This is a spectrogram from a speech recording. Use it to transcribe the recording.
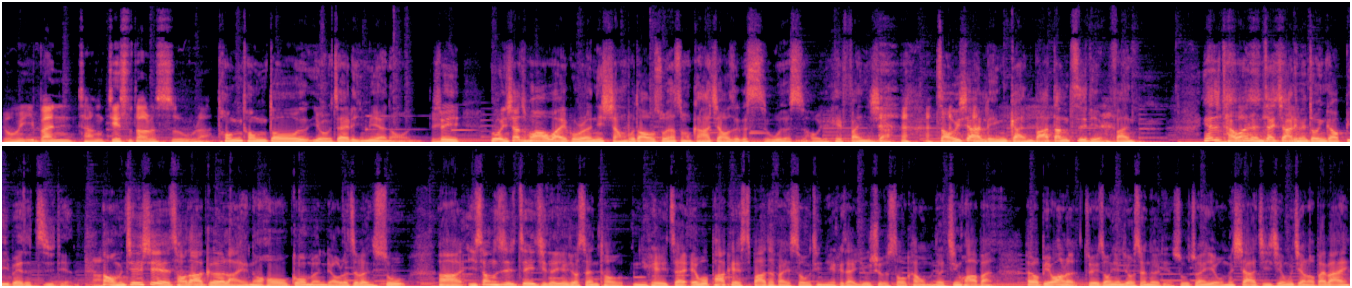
我们一般常接触到的食物啦，通通都有在里面哦。所以，如果你下次碰到外国人，你想不到说要怎么跟他教这个食物的时候，也可以翻一下，找一下灵感，把它当字典翻。应该是台湾人在家里面都应该要必备的字典。那我们今天谢谢曹大哥来，然后跟我们聊了这本书啊。以上是这一集的研究生透，你可以在 Apple Podcast、Spotify 收听，你也可以在 YouTube 收看我们的精华版。还有，别忘了追踪研究生的脸书专业。我们下集节目见喽，拜拜，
